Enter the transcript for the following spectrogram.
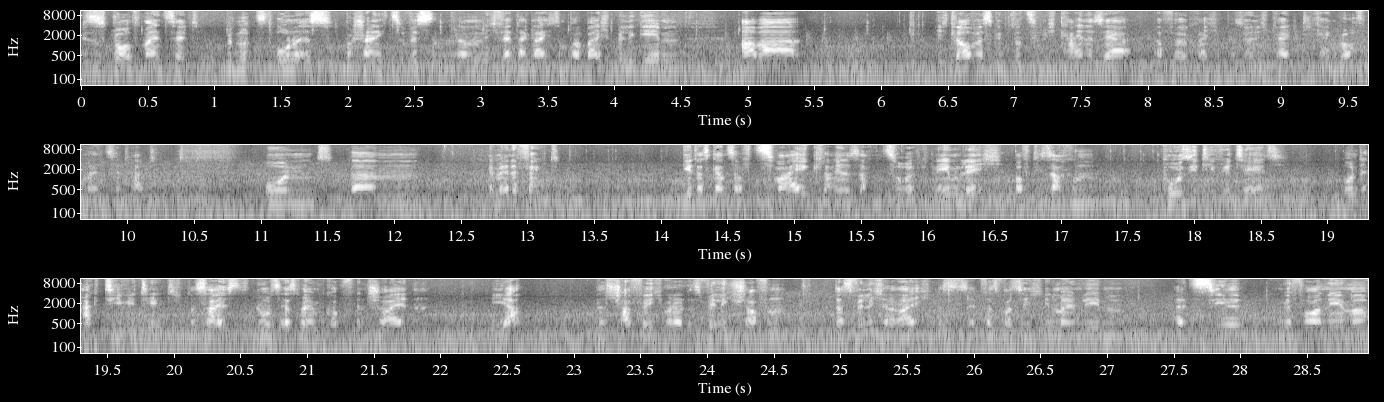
dieses Growth Mindset benutzt, ohne es wahrscheinlich zu wissen. Ähm, ich werde da gleich so ein paar Beispiele geben, aber ich glaube, es gibt so ziemlich keine sehr erfolgreiche Persönlichkeit, die kein Growth Mindset hat. Und ähm, im Endeffekt geht das Ganze auf zwei kleine Sachen zurück, nämlich auf die Sachen Positivität und Aktivität. Das heißt, du musst erstmal im Kopf entscheiden, ja, das schaffe ich oder das will ich schaffen, das will ich erreichen, das ist etwas, was ich in meinem Leben als Ziel mir vornehme.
